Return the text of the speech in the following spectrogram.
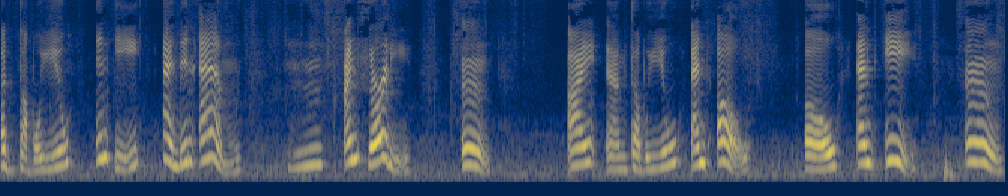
a W, an E, and an M. Mm-hmm. I'm 30. Mm. I am W and O. O and E. Mm.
